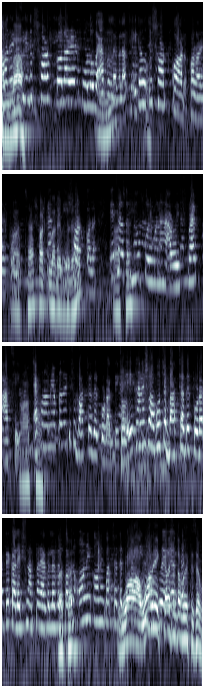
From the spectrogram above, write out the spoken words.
আমাদের কাছে কিন্তু শর্ট কলারের পোলো অ্যাভেলেবেল আছে এটা হচ্ছে শর্ট কলারের পোলো আচ্ছা, short collar ভিতরে, শর্ট? কলার এছাড়া তো। হিউজ পরিমাণে আরও স্ট্রাইপ আছে। এখন আমি আপনাদের কিছু বাচ্চাদের প্রোডাক্ট দেখি এখানে সব হচ্ছে বাচ্চাদের প্রোডাক্টের কালেকশন আপনারা অ্যাভেলেবেল। পাবেন অনেক অনেক বাচ্চাদের Wow, product in-house অনেক তো দেখতে যাব।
